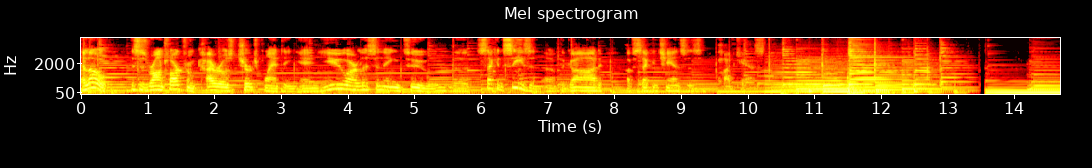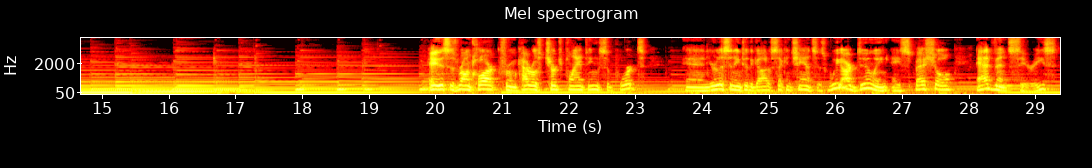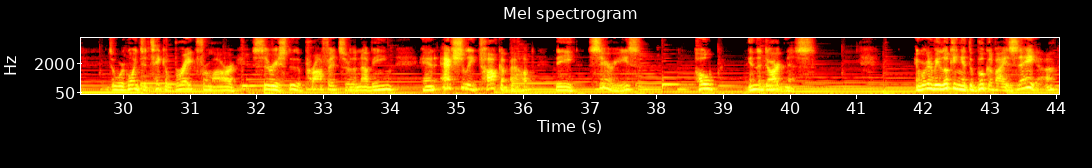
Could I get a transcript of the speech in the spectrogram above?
Hello, this is Ron Clark from Kairos Church Planting, and you are listening to the second season of the God of Second Chances podcast. Hey, this is Ron Clark from Kairos Church Planting Support, and you're listening to the God of Second Chances. We are doing a special Advent series so we're going to take a break from our series through the prophets or the Nabim and actually talk about the series Hope in the Darkness. And we're going to be looking at the book of Isaiah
